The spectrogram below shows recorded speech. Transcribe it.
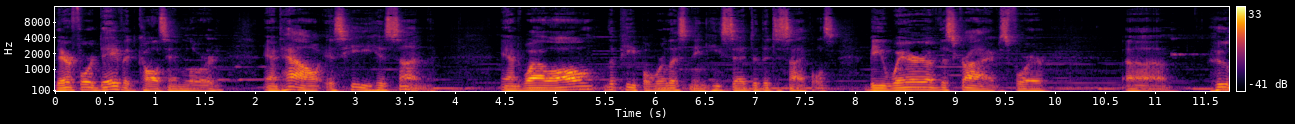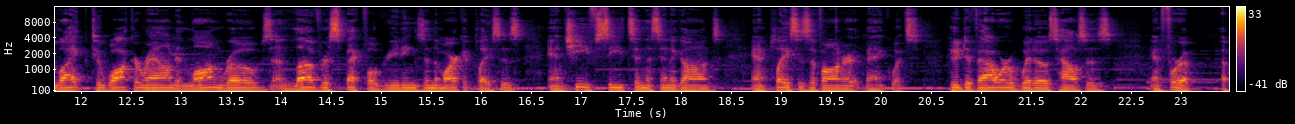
Therefore David calls him Lord, and how is he his son? And while all the people were listening, he said to the disciples, Beware of the scribes, for uh, who like to walk around in long robes and love respectful greetings in the marketplaces and chief seats in the synagogues and places of honor at banquets, who devour widows' houses and for a, a,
